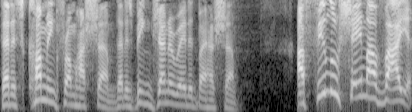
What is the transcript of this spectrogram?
that is coming from Hashem, that is being generated by Hashem. Afilu shem avaya.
